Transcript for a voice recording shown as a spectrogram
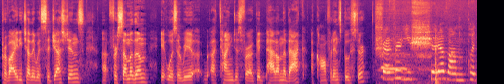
provide each other with suggestions. Uh, for some of them, it was a real a time just for a good pat on the back, a confidence booster. Trevor, you should have um, put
